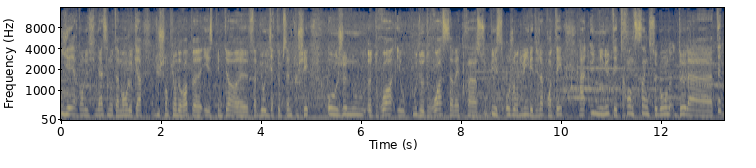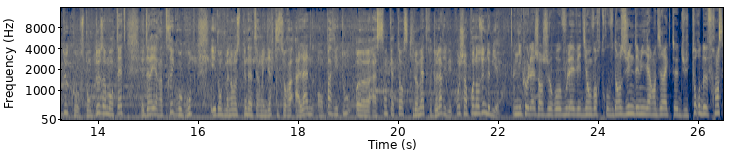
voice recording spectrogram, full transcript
hier dans le final. C'est notamment le cas du champion d'Europe euh, et sprinter euh, Fabio Jacobsen touché au genou droit et au coude droit. Ça va être un supplice aujourd'hui. Il est déjà pointé à 1 minute et 35 secondes de la tête de course. Donc deux hommes en tête derrière un très gros groupe. Et donc maintenant le sprint intermédiaire qui sera à Lannes en Paris-Tout euh, à 114 km de l'arrivée. Prochain point dans une demi-heure. Nicolas Georgerot, vous l'avez dit, on vous retrouve dans une demi-heure en direct du Tour de France.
